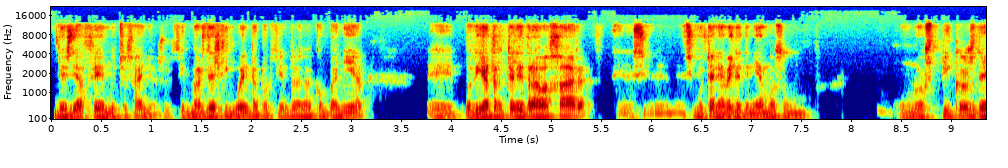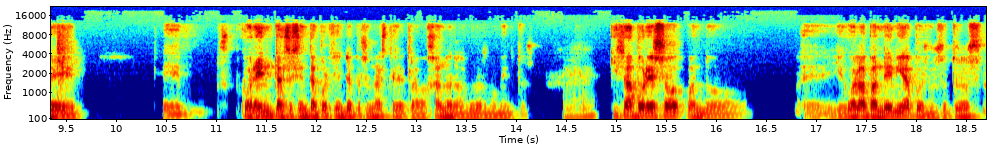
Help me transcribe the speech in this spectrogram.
desde hace muchos años. Es decir, más del 50% de la compañía eh, podía teletrabajar eh, simultáneamente. Teníamos unos picos de 40, 60% de personas teletrabajando en algunos momentos. Quizá por eso, cuando llegó la pandemia, pues nosotros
